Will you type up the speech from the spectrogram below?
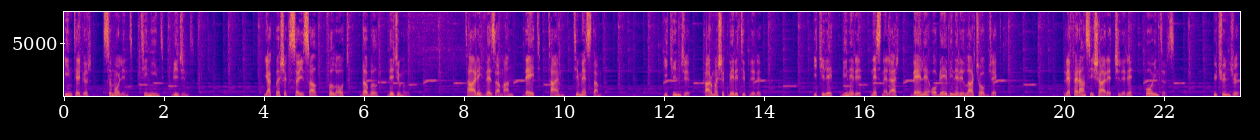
integer, small int, tin int, big int. Yaklaşık sayısal, float, double, decimal. Tarih ve zaman, date, time, timestamp. İkinci, karmaşık veri tipleri. İkili, binary, nesneler, BLOB binary large object. Referans işaretçileri, pointers. Üçüncü,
